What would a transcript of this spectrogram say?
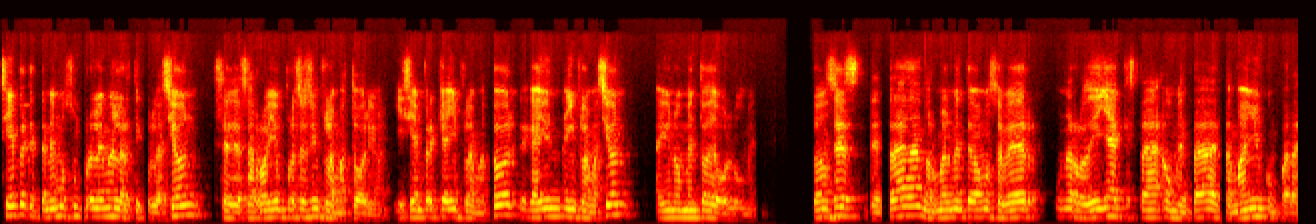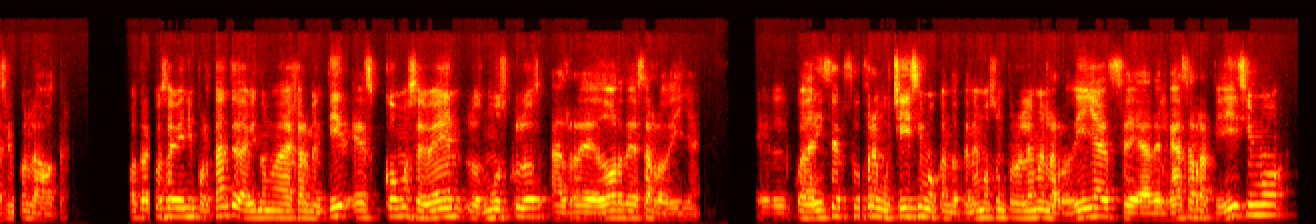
siempre que tenemos un problema en la articulación, se desarrolla un proceso inflamatorio. Y siempre que hay, inflamator, que hay una inflamación, hay un aumento de volumen. Entonces, de entrada, normalmente vamos a ver una rodilla que está aumentada de tamaño en comparación con la otra. Otra cosa bien importante, David no me va a dejar mentir, es cómo se ven los músculos alrededor de esa rodilla. El cuadríceps sufre muchísimo cuando tenemos un problema en la rodilla, se adelgaza rapidísimo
